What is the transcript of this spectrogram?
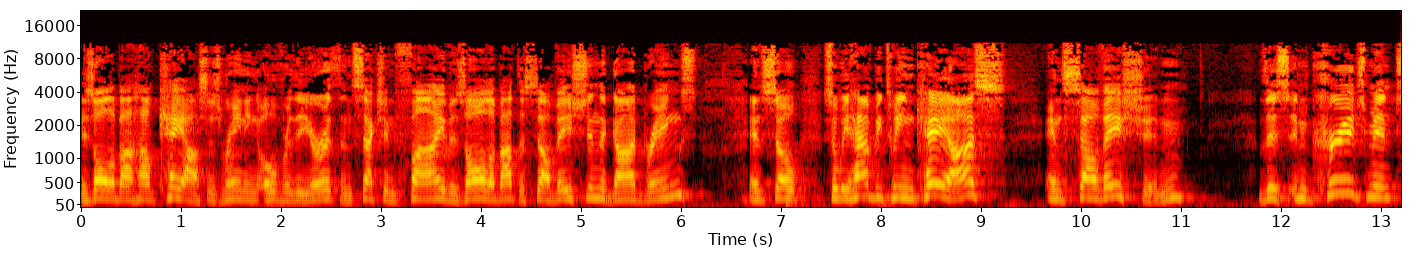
is all about how chaos is reigning over the earth, and section five is all about the salvation that God brings. And so, so we have between chaos and salvation this encouragement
